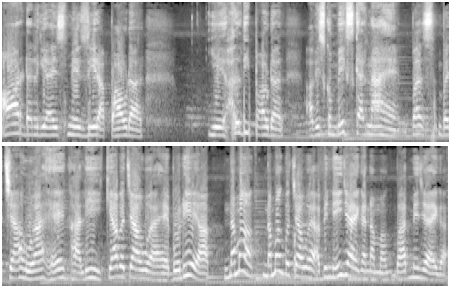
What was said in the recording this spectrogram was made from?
और डल गया इसमें जीरा पाउडर। ये हल्दी पाउडर। अब इसको मिक्स करना है। बस, बचा हुआ है खाली। क्या बचा हुआ है? बोलिए आप। नमक नमक बचा हुआ है। अभी नहीं जाएगा नमक, बाद में जाएगा।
